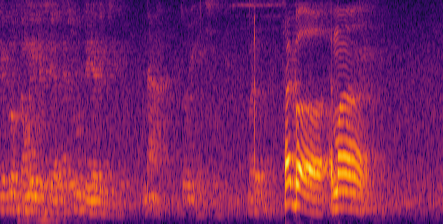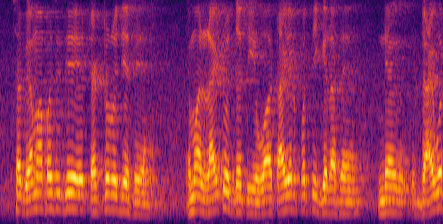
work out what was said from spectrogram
કેટલો સમય લેશે અને શું તૈયારી છે? ના જોઈ લઈશું. બરાબર. સાહેબ એમાં સાહેબ એમાં પછી જે ટ્રેક્ટરો જે છે એમાં લાઇટો જ નથી. વા ટાયર પતી ગયેલા છે ને ડ્રાઈવર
